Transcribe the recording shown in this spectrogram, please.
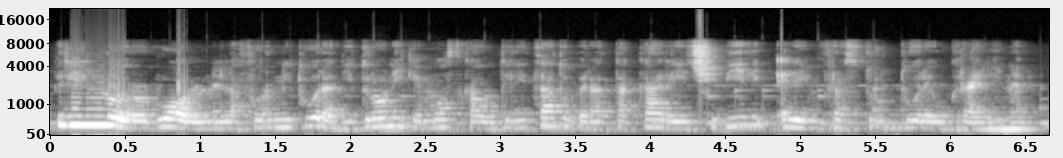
per il loro ruolo nella fornitura di droni che Mosca ha utilizzato per attaccare i civili e le infrastrutture ucraine.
